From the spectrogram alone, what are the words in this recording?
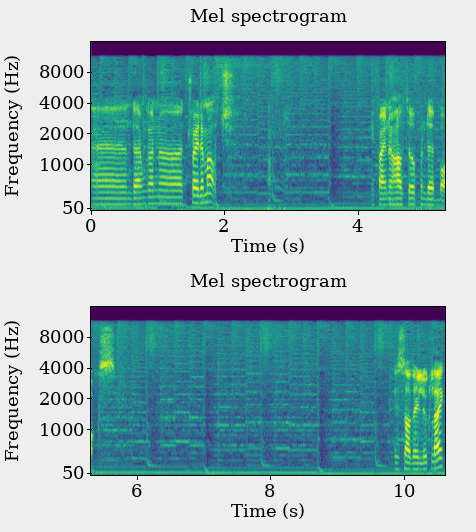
and I'm gonna try them out if I know how to open the box. This is how they look like.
